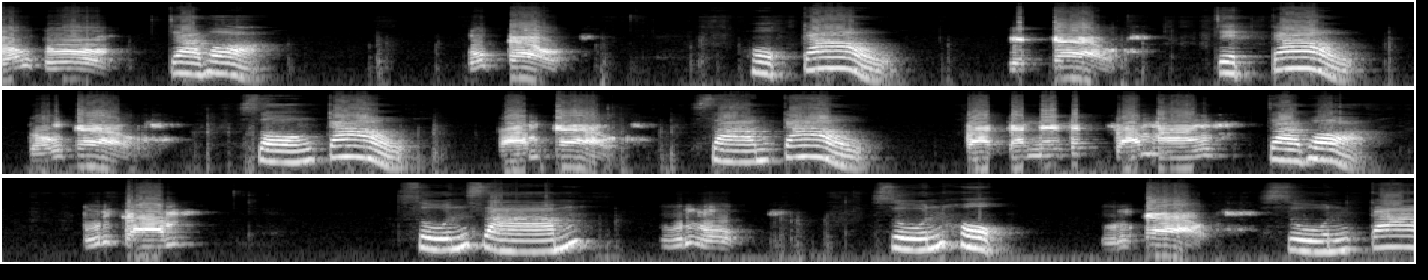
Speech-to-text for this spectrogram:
สองตัว จ้าพ่อหกเก้าหกเก้าเจ็ดเก้าเจ็ดเก้าสองเก้าสองเก้าสามเก้าสามเก้าฝากกันในสักสามหางจ้าพ่อศูนย์สามศูนย์สามศูนย์หกศูนย์หกศูนย์เก้าศูนย์เก้า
